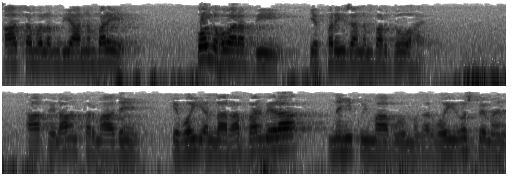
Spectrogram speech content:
خاتم الانبیاء نمبر ایک۔ کل ہوا ربی، یہ فریضہ نمبر دو ہے۔ آپ اعلان فرما دیں کہ وہی اللہ رب ہے میرا، نہیں کوئی معبود مگر وہی اس پہ میں نے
